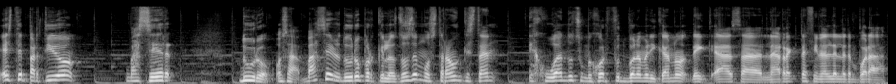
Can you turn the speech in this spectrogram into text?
Este partido va a ser duro, o sea, va a ser duro porque los dos demostraron que están jugando su mejor fútbol americano hasta la recta final de la temporada.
